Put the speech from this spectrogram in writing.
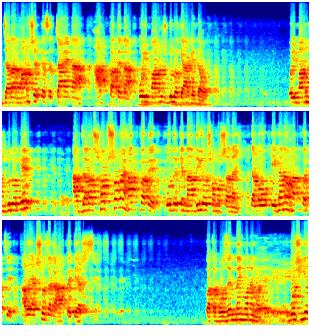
যারা মানুষের কাছে চায় না, হাত পাতে না, ওই মানুষগুলোকে আগে দাও। ওই মানুষগুলোকে আর যারা সব সময় হাত পাতে, ওদেরকে না দিলেও সমস্যা নাই। কারণ এখানেও হাত পাচ্ছে, আরও একশো জায়গা হাত পেতে আসছে। কথা বোঝেন নাই মনে হয়? বসিয়ে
